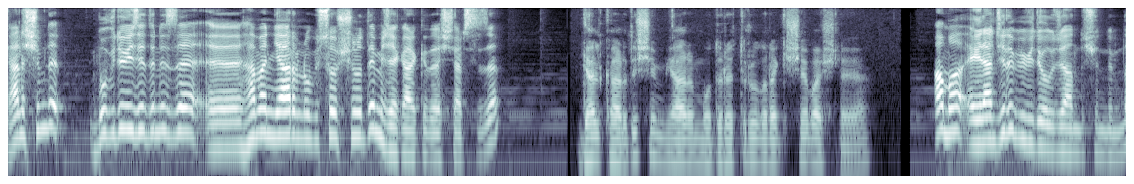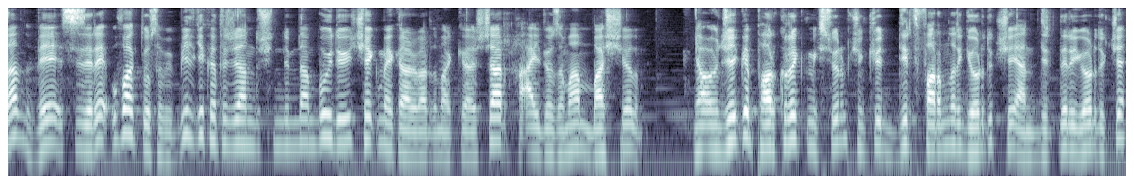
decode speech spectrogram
Yani şimdi bu videoyu izlediğinizde e, hemen yarın Ubisoft şunu demeyecek arkadaşlar size. Gel kardeşim yarın moderatör olarak işe başla ya. Ama eğlenceli bir video olacağını düşündüğümden ve sizlere ufak da olsa bir bilgi katacağını düşündüğümden bu videoyu çekmeye karar verdim arkadaşlar. Haydi o zaman başlayalım. Ya öncelikle parkura gitmek istiyorum çünkü dirt farmları gördükçe yani dirtleri gördükçe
